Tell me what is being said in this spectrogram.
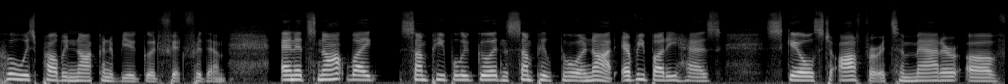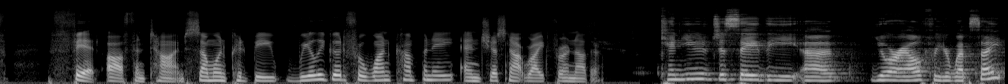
who is probably not going to be a good fit for them. And it's not like some people are good and some people are not. Everybody has skills to offer. It's a matter of fit oftentimes. Someone could be really good for one company and just not right for another. Can you just say the uh, URL for your website?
